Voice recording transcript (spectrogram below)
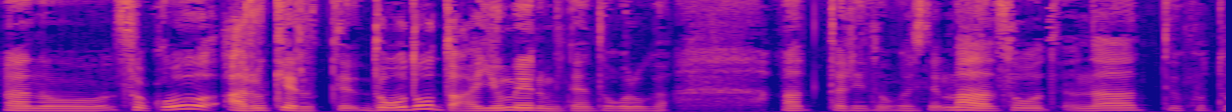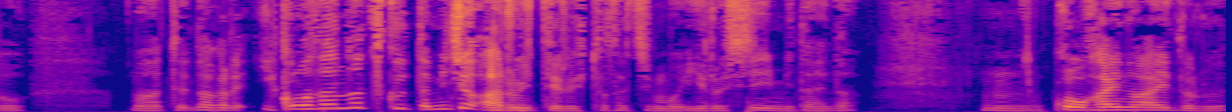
あの、そこを歩けるって、堂々と歩めるみたいなところがあったりとかして、まあそうだよなっていうことを、まあって、だから、生駒さんの作った道を歩いてる人たちもいるし、みたいな。うん、後輩のアイドル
